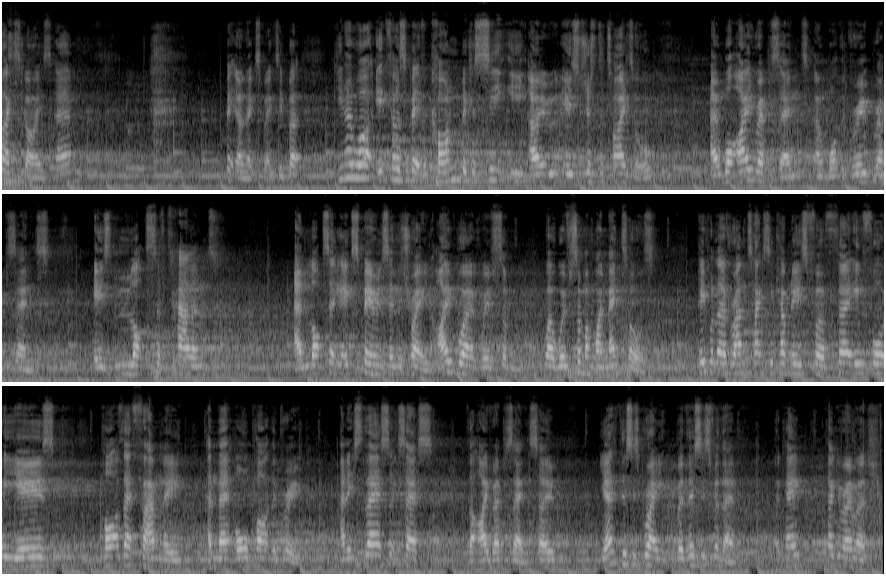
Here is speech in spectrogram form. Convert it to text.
thanks, guys. Um, bit unexpected, but you know what? It feels a bit of a con because CEO is just a title, and what I represent and what the group represents is lots of talent and lots of experience in the trade. I work with some, well, with some of my mentors, people that have run taxi companies for 30, 40 years, part of their family, and they're all part of the group. And it's their success that I represent. So, yeah, this is great, but this is for them. Okay? Thank you very much.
